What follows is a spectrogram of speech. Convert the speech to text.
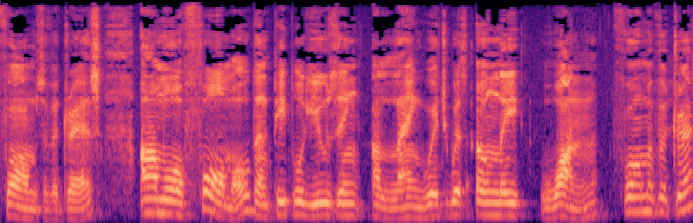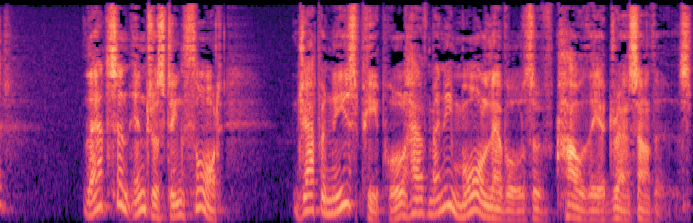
forms of address are more formal than people using a language with only one form of address? That's an interesting thought. Japanese people have many more levels of how they address others,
